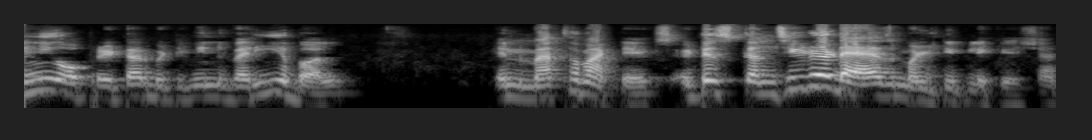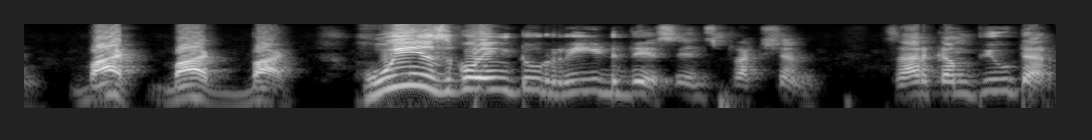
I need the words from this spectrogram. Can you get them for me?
any operator between variable in mathematics it is considered as multiplication. But but but who is going to read this instruction? Sir computer.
